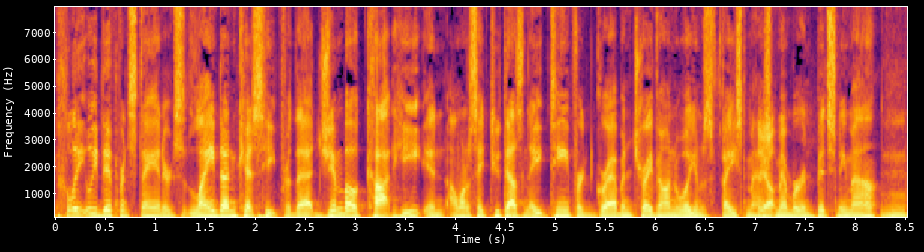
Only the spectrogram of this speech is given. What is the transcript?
completely different standards. Lane doesn't catch heat for that. Jimbo caught heat in I want to say 2018 for grabbing Trayveon Williams' face mask. Yep. Remember and bitching him out, Mm-hmm.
